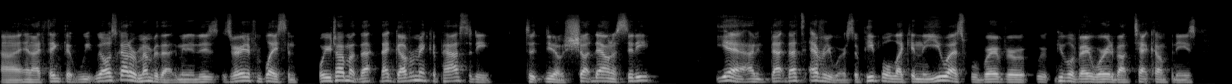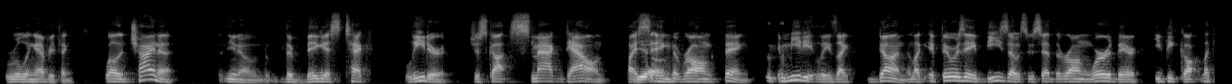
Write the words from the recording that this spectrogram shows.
Uh, and I think that we, we always got to remember that. I mean, it is it's a very different place. And what you're talking about, that, that government capacity to, you know, shut down a city. Yeah, I mean, that that's everywhere. So people like in the US, we're very, very people are very worried about tech companies ruling everything. Well, in China, you know, the, the biggest tech leader just got smacked down by yeah. saying the wrong thing immediately. It's like done. And like if there was a Bezos who said the wrong word there, he'd be gone. Like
